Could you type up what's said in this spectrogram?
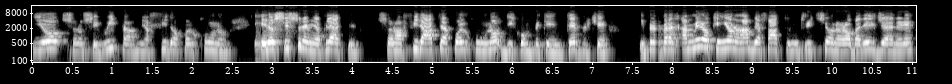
io sono seguita, mi affido a qualcuno e lo stesso le mie atlete, sono affidate a qualcuno di competente perché preparat- a meno che io non abbia fatto nutrizione o roba del genere,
